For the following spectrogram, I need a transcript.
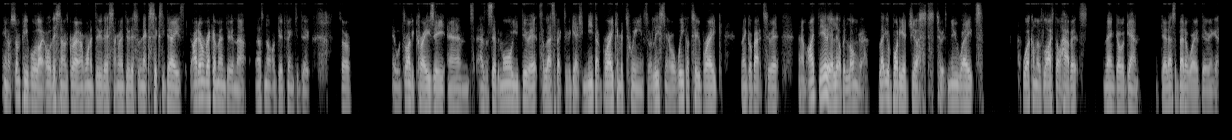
you know, some people are like, oh, this sounds great. I want to do this. I'm going to do this for the next 60 days. I don't recommend doing that. That's not a good thing to do. So it will drive you crazy. And as I said, the more you do it, the less effective it gets. You need that break in between. So at least you know a week or two break, then go back to it. Um, ideally, a little bit longer. Let your body adjust to its new weight. Work on those lifestyle habits, then go again. Okay, that's a better way of doing it.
